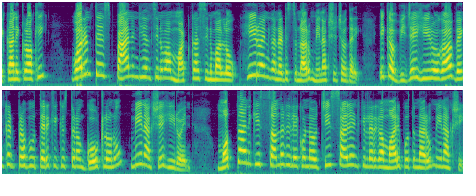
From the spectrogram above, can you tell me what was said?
Mechanic Rocky Varun Tej pan Indian cinema Matka సినిమాల్లో హీరోయిన్గా నటిస్తున్నారు మీనాక్షి చౌదరి. ఇక విజయ్ హీరోగా వెంకట్ ప్రభు తెరకెక్కిస్తున్న గోట్లోనూ మీనాక్షి హీరోయిన్. మొత్తానికి సందడి లేకుండా వచ్చి సైలెంట్ కిల్లర్గా మారిపోతున్నారు మీనాక్షి.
